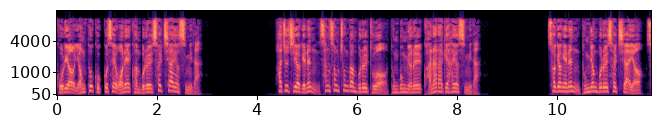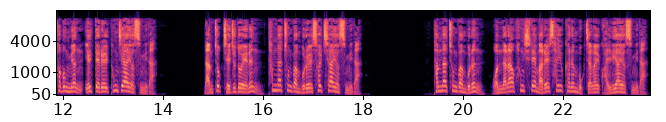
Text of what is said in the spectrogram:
고려 영토 곳곳에 원의 관부를 설치하였습니다. 화주 지역에는 상성총관부를 두어 동북면을 관할하게 하였습니다. 서경에는 동령부를 설치하여 서북면 일대를 통제하였습니다. 남쪽 제주도에는 탐나총관부를 설치하였습니다. 탐나총관부는 원나라 황실의 말을 사육하는 목장을 관리하였습니다.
